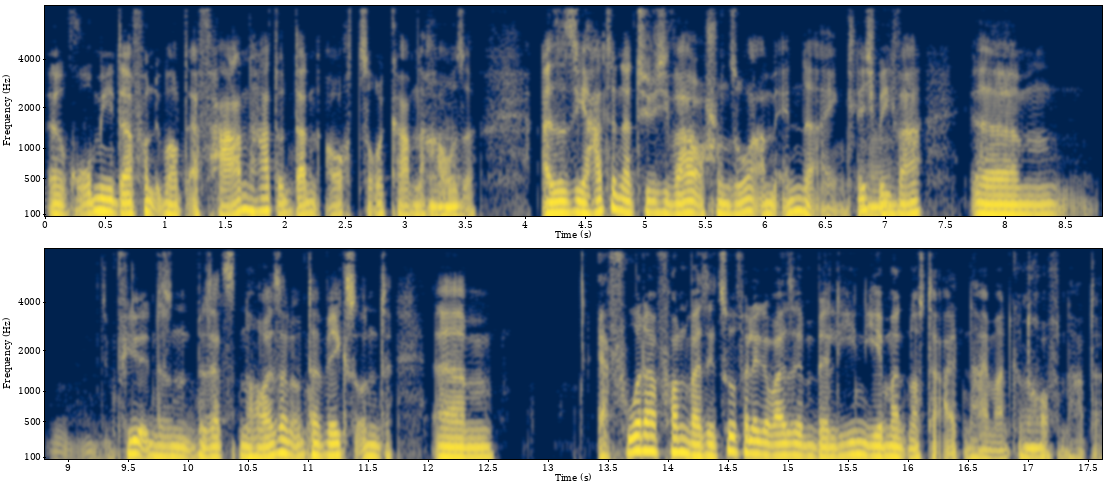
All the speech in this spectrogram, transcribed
äh, Romy davon überhaupt erfahren hat und dann auch zurückkam nach Mhm. Hause. Also sie hatte natürlich, sie war auch schon so am Ende eigentlich, Mhm. weil ich war ähm, viel in diesen besetzten Häusern unterwegs und ähm, erfuhr davon, weil sie zufälligerweise in Berlin jemanden aus der alten Heimat getroffen hatte.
